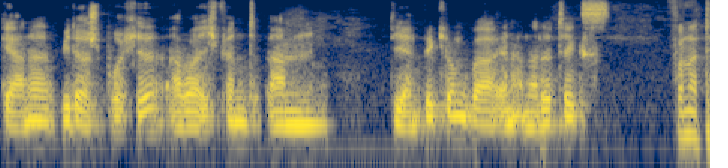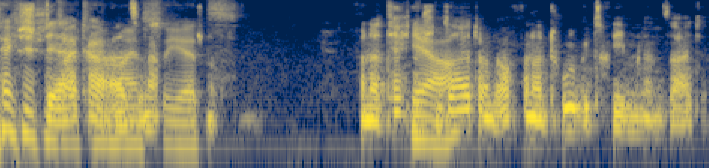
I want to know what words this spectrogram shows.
Gerne Widersprüche, aber ich finde, ähm, die Entwicklung war in Analytics von der technischen stärker Seite als in du jetzt? Von der technischen ja. Seite und auch von der toolgetriebenen Seite.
